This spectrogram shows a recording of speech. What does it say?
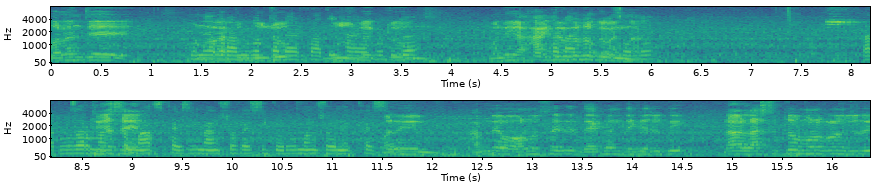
বলেন যে উনি আবার আলু ভর্তা ডাল ভাতই খায় মানে কথা কইবেন না। আর রোজার মাস? মাছ খাইছি মাংস খাইছি গরুর মাংস অনেক খাইছি। মানে আপনি অন্য সাইডে দেখেন দেখে যদি না লাস্টে তো মনে করেন যদি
